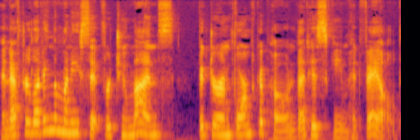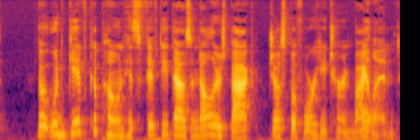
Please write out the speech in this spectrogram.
And after letting the money sit for two months, Victor informed Capone that his scheme had failed, but would give Capone his $50,000 back just before he turned violent.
